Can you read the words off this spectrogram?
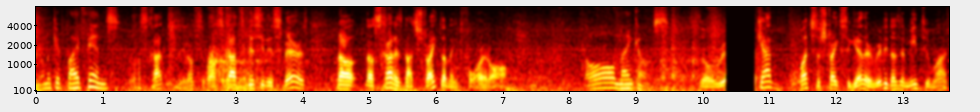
You only get five pins. Well, Scott, you know, while Scott's missing his spares, now, now Scott has not striked on lane four at all. All nine counts. So really can't bunch the strikes together. It really doesn't mean too much.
